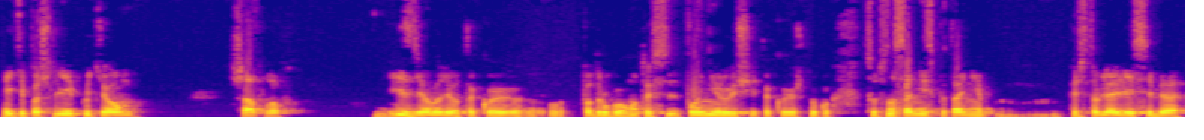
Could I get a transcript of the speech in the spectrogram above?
эти пошли путем шаттлов и сделали вот такой по-другому, то есть планирующий такую штуку. Собственно, сами испытания представляли из себя,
